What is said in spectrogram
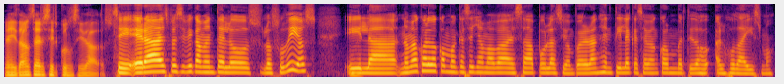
necesitaban ser circuncidados. Sí, era específicamente los, los judíos y la... No me acuerdo cómo es que se llamaba esa población, pero eran gentiles que se habían convertido al judaísmo.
